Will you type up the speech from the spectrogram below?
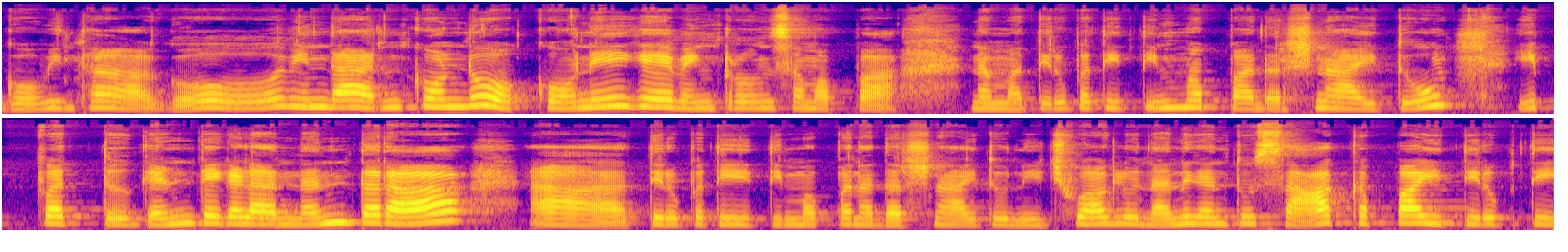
ಗೋವಿಂದ ಗೋವಿಂದ ಅಂದ್ಕೊಂಡು ಕೊನೆಗೆ ವೆಂಕಟರಮಣಪ್ಪ ನಮ್ಮ ತಿರುಪತಿ ತಿಮ್ಮಪ್ಪ ದರ್ಶನ ಆಯಿತು. ಇಪ್ಪತ್ತು ಗಂಟೆಗಳ ನಂತರ ತಿರುಪತಿ ತಿಮ್ಮಪ್ಪನ ದರ್ಶನ ಆಯಿತು. ನಿಜವಾಗ್ಲೂ ನನಗಂತೂ ಸಾಕಪ್ಪ ಈ ತಿರುಪತಿ.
